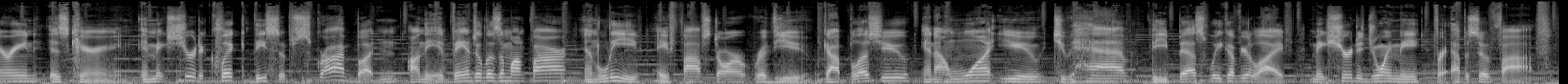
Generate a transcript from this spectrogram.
Sharing is caring. And make sure to click the subscribe button on the Evangelism on Fire and leave a five star review. God bless you, and I want you to have the best week of your life. Make sure to join me for episode 5.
